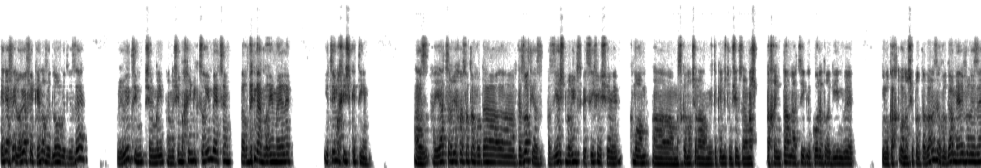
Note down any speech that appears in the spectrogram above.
כן יפה, לא יפה, כן עובד, לא עובד וזה. ויועצים, שהם האנשים הכי מקצועיים בעצם, בהרבה מהדברים האלה, יוצאים הכי שקטים. אז היה צריך לעשות עבודה כזאת, אז, אז יש דברים ספציפיים שכמו המסקנות של המבדקי משתמשים, זה ממש אחריותם להציג לכל הדרגים וכאילו לקחת ownership על הדבר הזה, אבל גם מעבר לזה,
